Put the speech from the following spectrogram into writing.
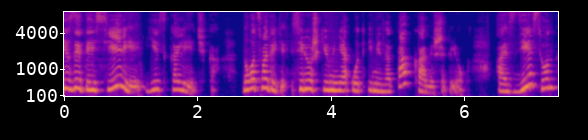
из этой серии есть колечко. Но вот смотрите, сережки у меня вот именно так камешек лег, а здесь он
